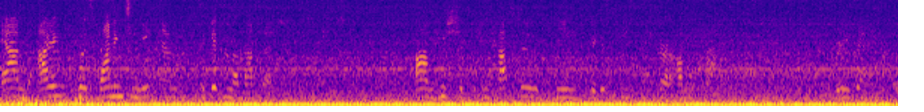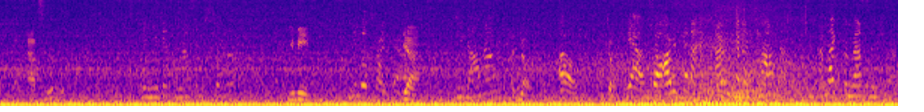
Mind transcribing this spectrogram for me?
and I was wanting to meet him to give him a message. Um, he should, he has to be the biggest peacemaker on the planet. What do you think? Absolutely. Can you get the message to him? You mean, He lives right there. yeah, Do you know him? uh, no, Oh, don't. yeah. So I was gonna, I was gonna tell him. I'm like the messenger.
